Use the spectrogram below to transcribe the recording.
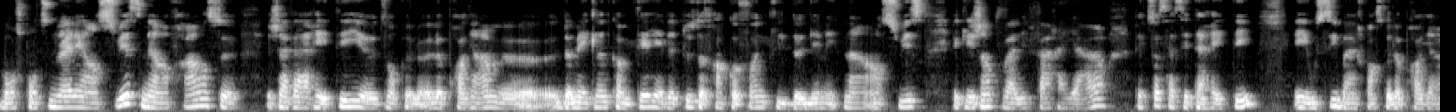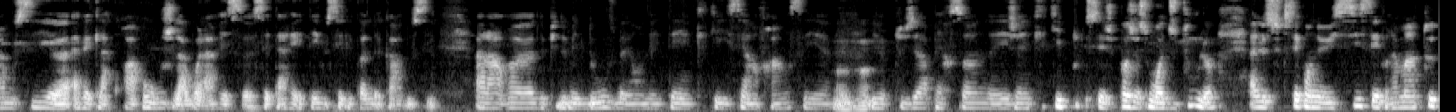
bon, je continue à aller en Suisse, mais en France, j'avais arrêté, euh, disons que le, le programme euh, de Maitland comme tel, il y avait plus de francophones qui le donnaient maintenant en Suisse. Fait que les gens pouvaient aller le faire ailleurs. Fait que ça, ça s'est arrêté. Et aussi, ben, je pense que le programme aussi euh, avec la Croix-Rouge, la Volaris, euh, s'est arrêté aussi, l'école de cadre aussi. Alors, euh, depuis 2012, ben, on a été impliqués ici en France et euh, Mhm. il y a plusieurs personnes et j'ai impliqué, c'est pas juste moi du tout, là. Le succès qu'on a eu ici, c'est vraiment tout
